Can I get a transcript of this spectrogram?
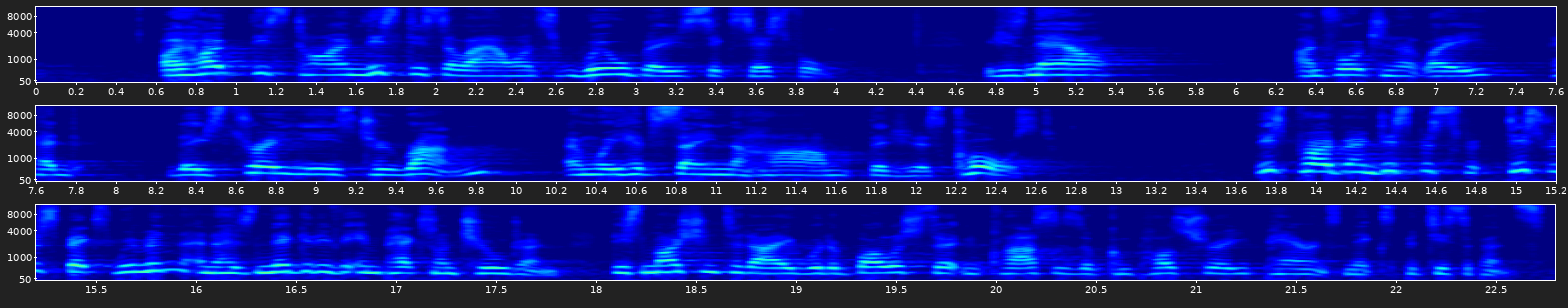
I hope this time this disallowance will be successful. It is now, unfortunately, had these three years to run and we have seen the harm that it has caused. This program disrespects women and has negative impacts on children. This motion today would abolish certain classes of compulsory Parents Next participants.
